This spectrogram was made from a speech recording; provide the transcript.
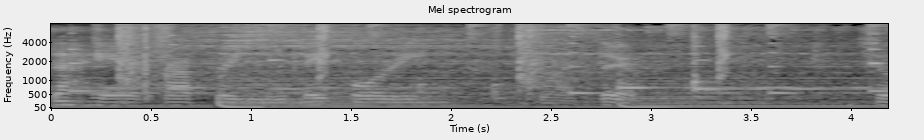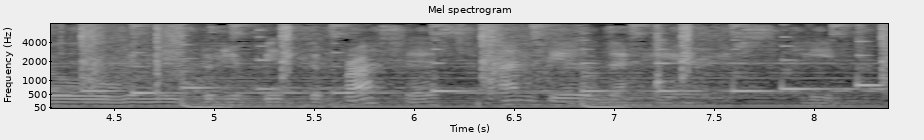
the hair properly by pouring water. So we need to repeat the process until the hair is clean.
